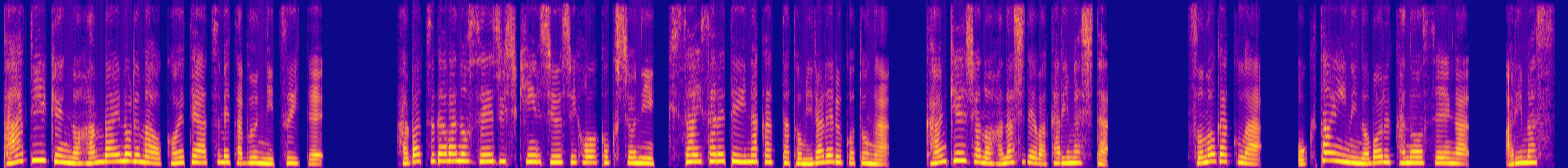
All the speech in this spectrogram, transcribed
パーティー券の販売ノルマを超えて集めた分について、派閥側の政治資金収支報告書に記載されていなかったとみられることが、関係者の話で分かりました。その額は、億単位に上る可能性があります。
